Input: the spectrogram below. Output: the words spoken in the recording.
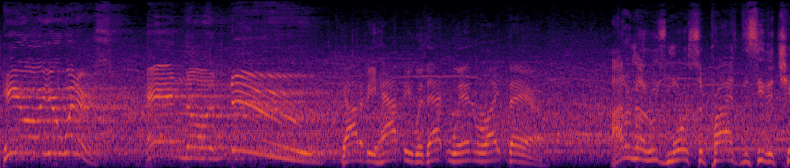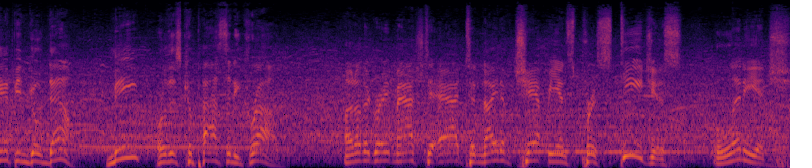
Here are your winners, and the new... Got to be happy with that win right there. I don't know who's more surprised to see the champion go down, me or this capacity crowd. Another great match to add to Night of Champions' prestigious lineage.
